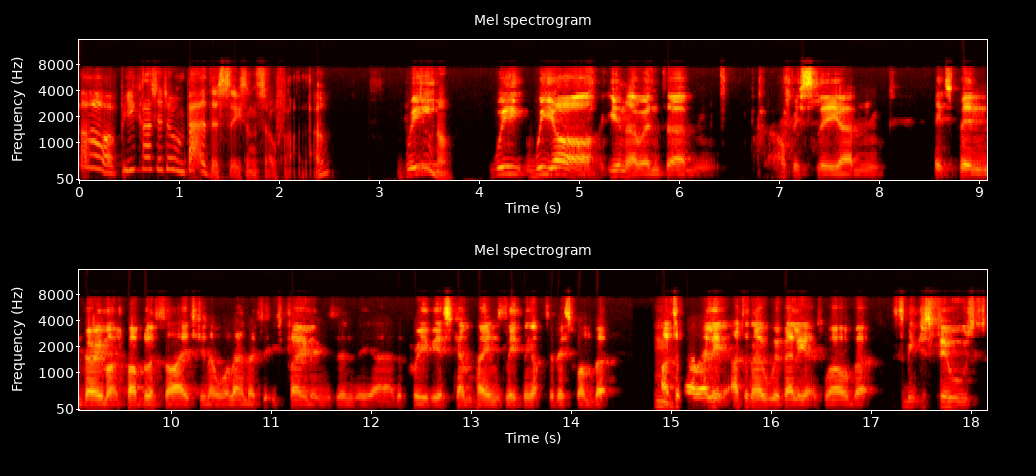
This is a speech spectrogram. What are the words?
oh, but you guys are doing better this season so far, though. We we we are, you know, and um, obviously um, it's been very much publicised, you know, Orlando City's failings in the uh, the previous campaigns leading up to this one. But mm. I don't know, Elliot. I don't know with Elliot as well, but something just feels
